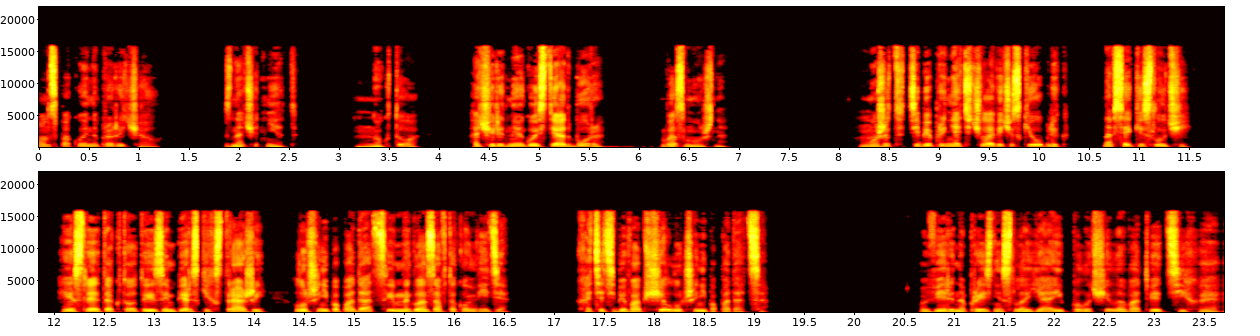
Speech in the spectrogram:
Он спокойно прорычал. «Значит, нет. Но кто? Очередные гости отбора? Возможно. Может, тебе принять человеческий облик? На всякий случай. Если это кто-то из имперских стражей, лучше не попадаться им на глаза в таком виде. Хотя тебе вообще лучше не попадаться. Уверенно произнесла я и получила в ответ тихое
